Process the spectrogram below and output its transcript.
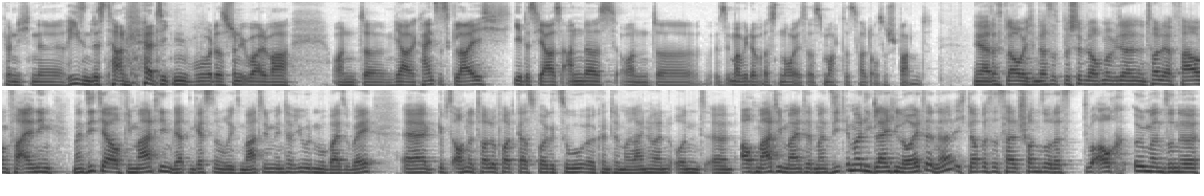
könnte ich eine Riesenliste anfertigen, wo das schon überall war. Und äh, ja, keins ist gleich, jedes Jahr ist anders und äh, ist immer wieder was Neues. Das macht das halt auch so spannend. Ja, das glaube ich. Und das ist bestimmt auch immer wieder eine tolle Erfahrung. Vor allen Dingen, man sieht ja auch, wie Martin, wir hatten gestern übrigens Martin im Interview, nur by the way, äh, gibt es auch eine tolle Podcast-Folge zu, äh, könnt ihr mal reinhören. Und äh, auch Martin meinte, man sieht immer die gleichen Leute. Ne? Ich glaube, es ist halt schon so, dass du auch irgendwann so eine,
